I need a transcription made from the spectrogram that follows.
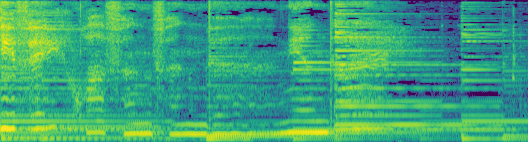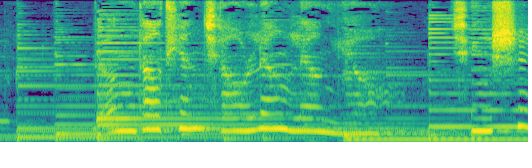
已飞花纷纷的年代。等到天桥亮亮有情时，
